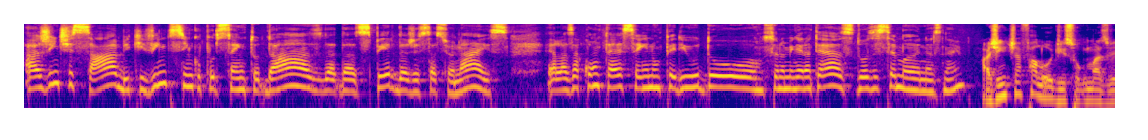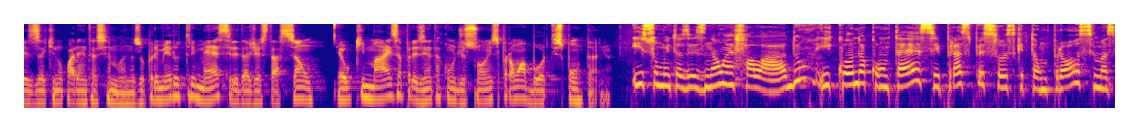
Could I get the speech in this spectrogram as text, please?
A gente sabe que 25% das, das perdas gestacionais elas acontecem acontecem num período, se não me engano, até as 12 semanas, né? A gente já falou disso algumas vezes aqui no 40 Semanas. O primeiro trimestre da gestação é o que mais apresenta condições para um aborto espontâneo. Isso muitas vezes não é falado e quando acontece, para as pessoas que estão próximas,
